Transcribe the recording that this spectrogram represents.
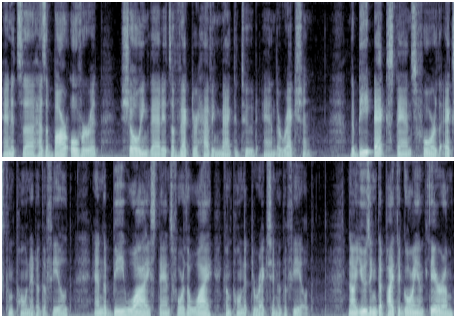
and it uh, has a bar over it showing that it's a vector having magnitude and direction. The Bx stands for the x component of the field and the By stands for the y component direction of the field. Now using the Pythagorean theorem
